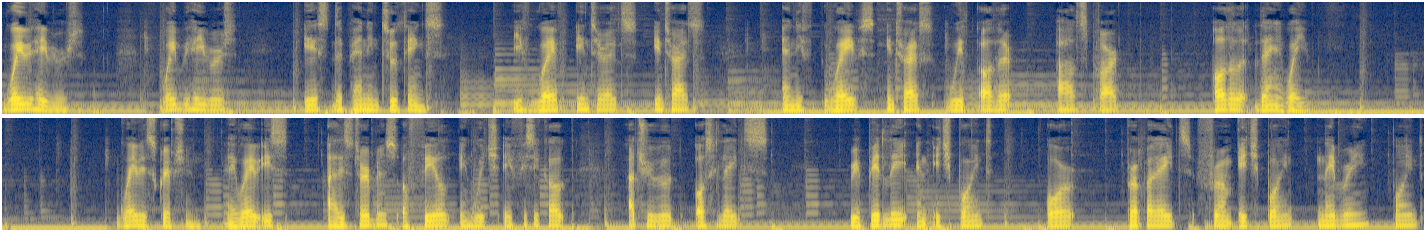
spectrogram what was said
Wave behaviors. Wave behaviors is depending two things. If wave interacts interacts and if waves interacts with other else part other than a wave. Wave description. A wave is a disturbance of field in which a physical attribute oscillates repeatedly in each point or propagates from each point neighboring point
